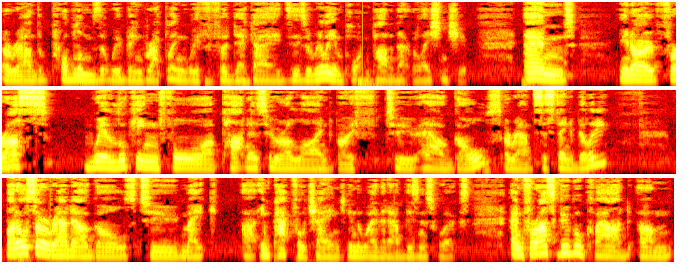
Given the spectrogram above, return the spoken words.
around the problems that we've been grappling with for decades is a really important part of that relationship. And, you know, for us, we're looking for partners who are aligned both to our goals around sustainability, but also around our goals to make uh, impactful change in the way that our business works. And for us, Google Cloud um,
